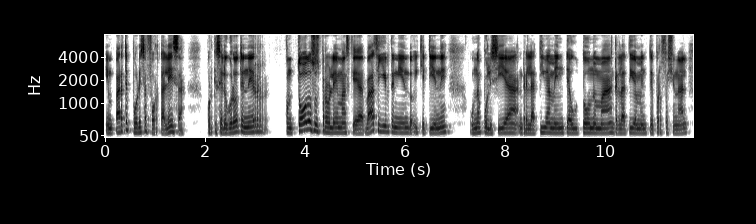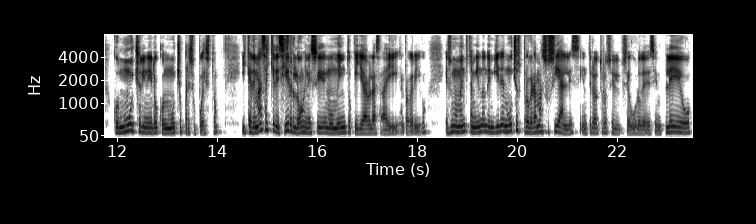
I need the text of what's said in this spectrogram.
en parte por esa fortaleza, porque se logró tener con todos sus problemas que va a seguir teniendo y que tiene una policía relativamente autónoma, relativamente profesional, con mucho dinero, con mucho presupuesto, y que además hay que decirlo en ese momento que ya hablas ahí, Rodrigo, es un momento también donde vienen muchos programas sociales, entre otros el seguro de desempleo,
